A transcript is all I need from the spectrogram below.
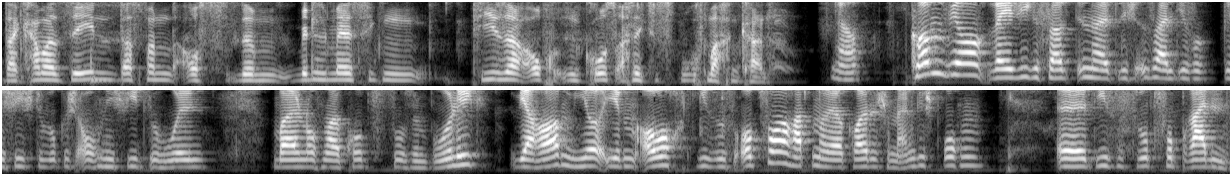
da kann man sehen, dass man aus einem mittelmäßigen Teaser auch ein großartiges Buch machen kann. Ja. Kommen wir, weil wie gesagt, inhaltlich ist an dieser Geschichte wirklich auch nicht viel zu holen. Mal noch mal kurz zur Symbolik. Wir haben hier eben auch dieses Opfer, hatten wir ja gerade schon angesprochen. Äh, dieses wird verbrannt.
